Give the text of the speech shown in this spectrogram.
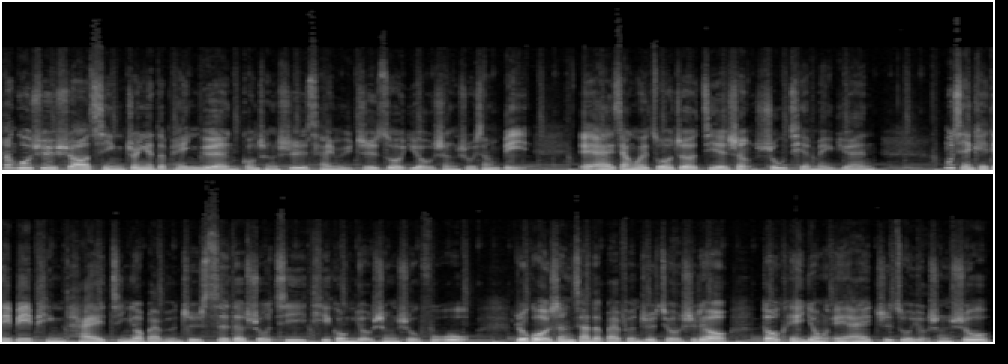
和过去需要请专业的配音员、工程师参与制作有声书相比，AI 将为作者节省数千美元。目前 KDP 平台仅有百分之四的书籍提供有声书服务，如果剩下的百分之九十六都可以用 AI 制作有声书，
